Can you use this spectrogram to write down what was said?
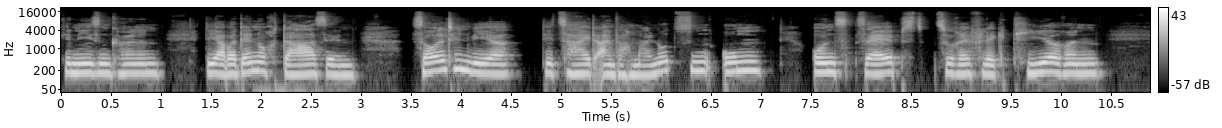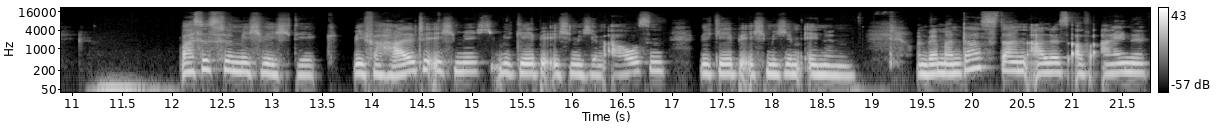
genießen können, die aber dennoch da sind, sollten wir die Zeit einfach mal nutzen, um uns selbst zu reflektieren. Was ist für mich wichtig? Wie verhalte ich mich? Wie gebe ich mich im Außen? Wie gebe ich mich im Innen? Und wenn man das dann alles auf eine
